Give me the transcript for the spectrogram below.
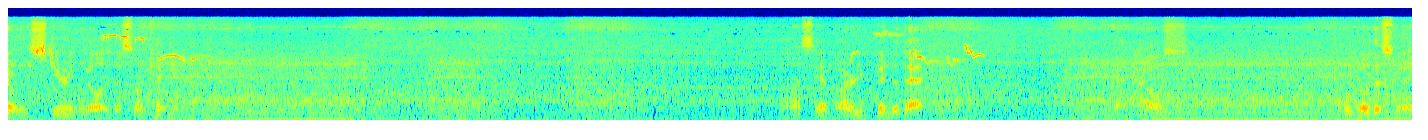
over the steering wheel in this one, can you? I've already been to that, that house. We'll go this way.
